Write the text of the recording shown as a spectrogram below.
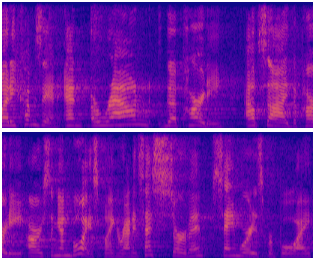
but he comes in, and around the party, outside the party, are some young boys playing around. It says servant, same word as for boy,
